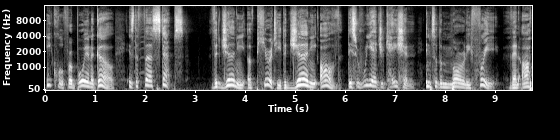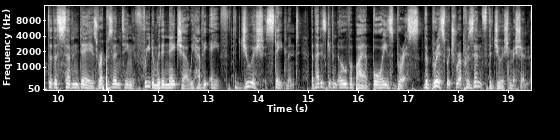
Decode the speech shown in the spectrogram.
equal for a boy and a girl, is the first steps. The journey of purity, the journey of this re education into the morally free. Then, after the seven days representing freedom within nature, we have the eighth, the Jewish statement, but that is given over by a boy's bris. The bris, which represents the Jewish mission,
